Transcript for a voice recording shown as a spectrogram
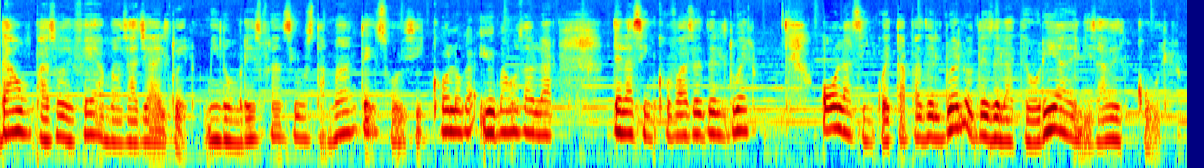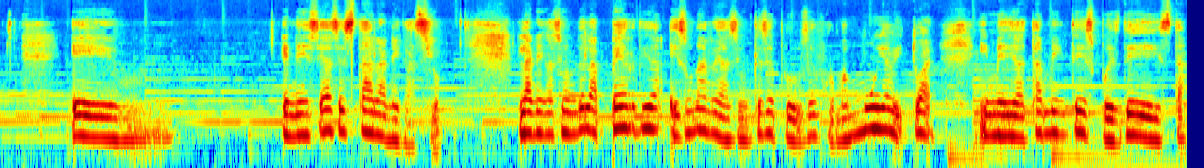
da un paso de fe a más allá del duelo. Mi nombre es Francis Bustamante, soy psicóloga y hoy vamos a hablar de las cinco fases del duelo o las cinco etapas del duelo desde la teoría de Elizabeth Kohler. Em, en ese está la negación. La negación de la pérdida es una reacción que se produce de forma muy habitual. Inmediatamente después de esta,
